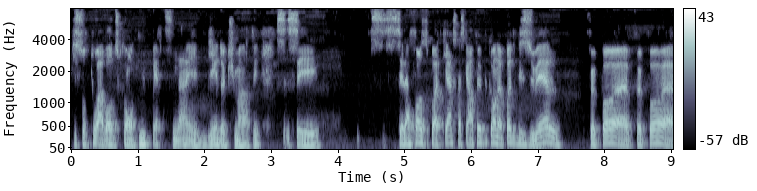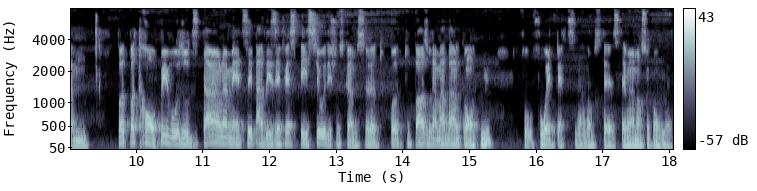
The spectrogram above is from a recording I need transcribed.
puis surtout avoir du contenu pertinent et bien documenté. C'est c'est la force du podcast parce qu'en fait, vu qu'on n'a pas de visuel, peut pas peut pas, pas pas tromper vos auditeurs là, mais tu sais par des effets spéciaux, des choses comme ça, tout, tout passe vraiment dans le contenu. Faut faut être pertinent. Donc c'était vraiment ça qu'on voulait.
